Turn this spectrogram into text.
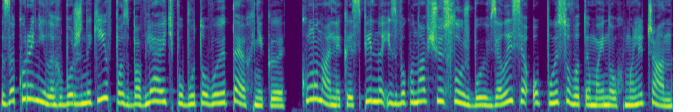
Закоренілих боржників позбавляють побутової техніки. Комунальники спільно із виконавчою службою взялися описувати майно хмельничан.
